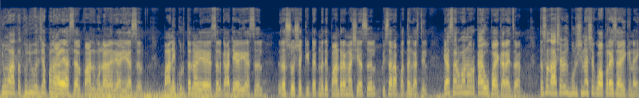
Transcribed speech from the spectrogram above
किंवा आता तुरीवरची आपण आळ्या असेल पान गुंडाळणारी अळी असेल पाने कुर्तनाळी अळी असेल घाटे अळी असेल रसशोषक कीटकमध्ये पांढऱ्या माशी असेल पिसारा पतंग असतील ह्या सर्वांवर काय उपाय करायचा? तसंच अशा वेळेस बुरशीनाशक वापरायचं आहे की नाही?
